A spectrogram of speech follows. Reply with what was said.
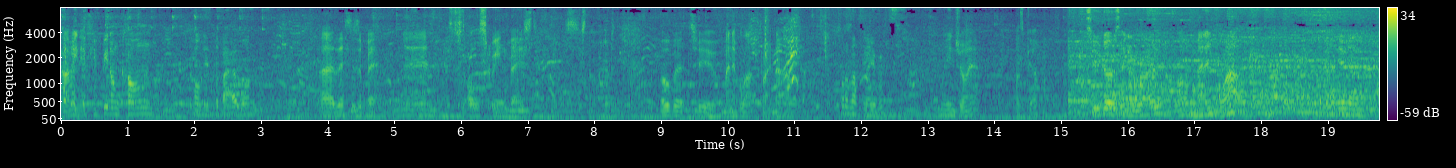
I mean, if you've been on Kong, Kong is the better one. Uh, this is a bit, Eh, it's just all screen based. It's Over to Men in Black right now. One of our favourites. We enjoy it. Let's go. Two goes in a row on Men in Black. What I do now?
